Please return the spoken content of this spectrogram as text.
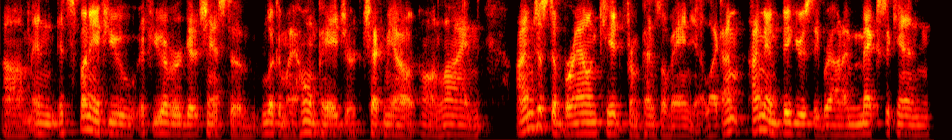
Um, and it's funny if you if you ever get a chance to look at my homepage or check me out online. I'm just a brown kid from Pennsylvania. Like I'm I'm ambiguously brown. I'm Mexican.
